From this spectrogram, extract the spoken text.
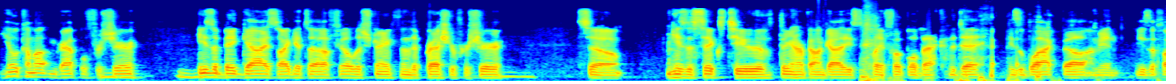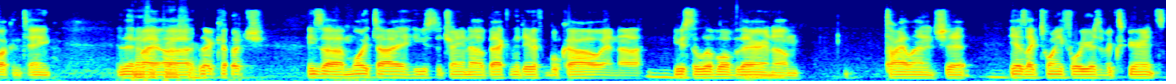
he'll come out and grapple for sure. Mhm. He's a big guy, so I get to uh, feel the strength and the pressure for sure. So he's a 6'2", 300 pound guy that used to play football back in the day. He's a black belt. I mean, he's a fucking tank. And then That's my uh, other coach, he's a Muay Thai. He used to train uh, back in the day with Buakaw, and uh, Mhm. he used to live over there in um, Thailand and shit. He has like 24 years of experience.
